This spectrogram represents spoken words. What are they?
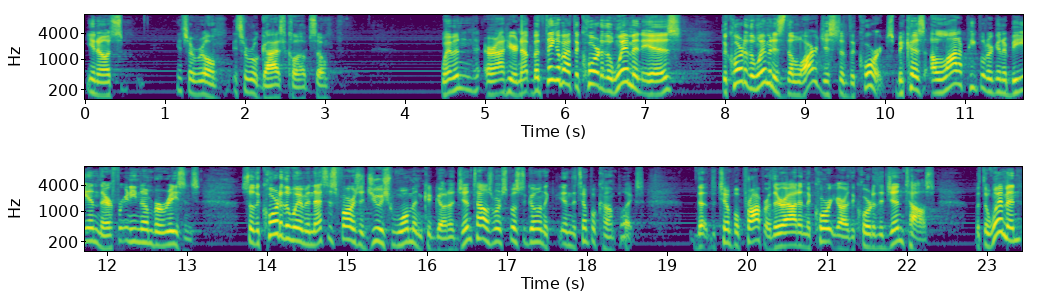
you know, it's it's a real it's a real guys club so women are out here now but the thing about the court of the women is the court of the women is the largest of the courts because a lot of people are going to be in there for any number of reasons so the court of the women that's as far as a jewish woman could go. Now gentiles weren't supposed to go in the, in the temple complex the, the temple proper. They're out in the courtyard the court of the gentiles. But the women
